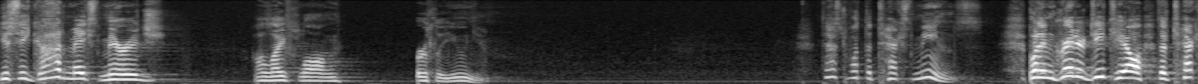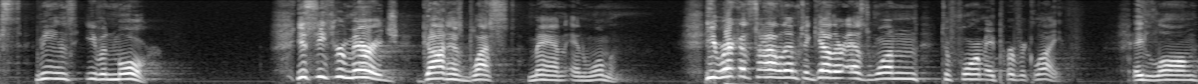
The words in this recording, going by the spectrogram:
You see, God makes marriage a lifelong earthly union. That's what the text means. But in greater detail, the text means even more. You see, through marriage, God has blessed man and woman. He reconciled them together as one to form a perfect life, a long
